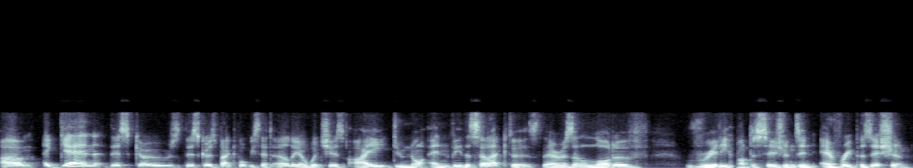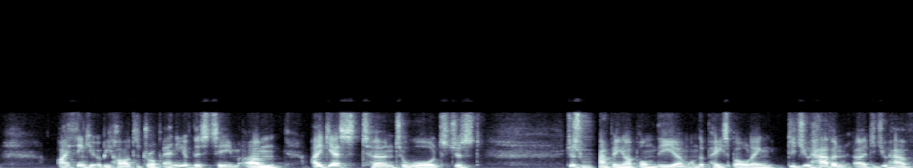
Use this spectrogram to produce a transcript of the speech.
um, again, this goes this goes back to what we said earlier, which is I do not envy the selectors. There is a lot of really hard decisions in every position. I think it would be hard to drop any of this team. Um, I guess turn towards just just wrapping up on the um, on the pace bowling, did you have an uh, did you have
